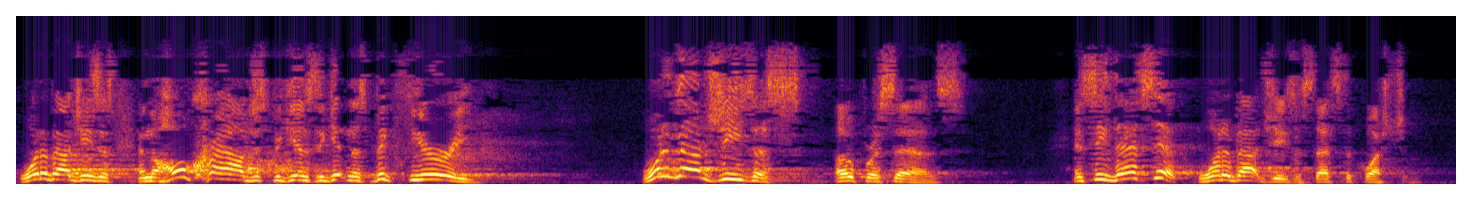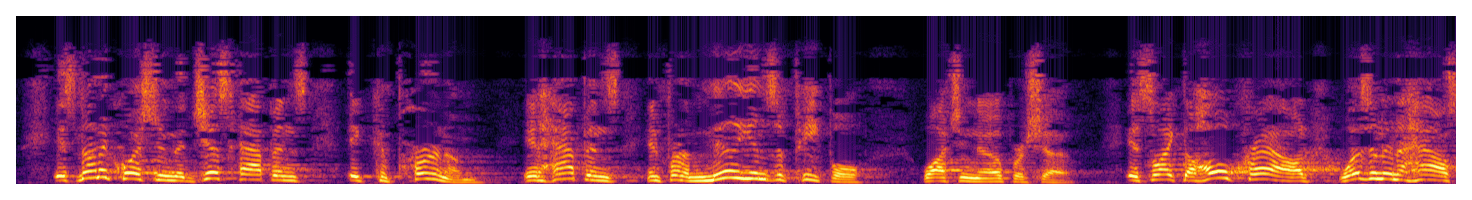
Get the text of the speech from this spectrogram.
What about Jesus? And the whole crowd just begins to get in this big fury. What about Jesus? Oprah says. And see, that's it. What about Jesus? That's the question. It's not a question that just happens at Capernaum. It happens in front of millions of people watching the Oprah show. It's like the whole crowd wasn't in a house.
